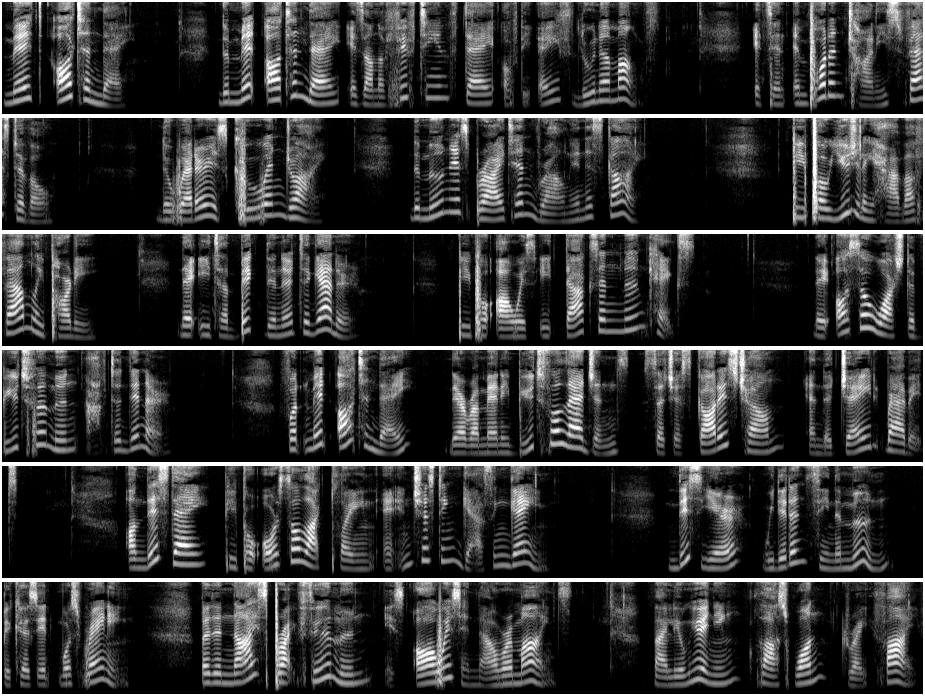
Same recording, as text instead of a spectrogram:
Mid Autumn Day. The Mid Autumn Day is on the 15th day of the 8th lunar month. It's an important Chinese festival. The weather is cool and dry. The moon is bright and round in the sky. People usually have a family party. They eat a big dinner together. People always eat ducks and mooncakes. They also watch the beautiful moon after dinner. For Mid Autumn Day, there are many beautiful legends, such as Goddess Chun and the Jade Rabbit. On this day, people also like playing an interesting guessing game. This year, we didn't see the moon because it was raining, but a nice bright full moon is always in our minds. By Liu Yuening, Class 1, Grade 5.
